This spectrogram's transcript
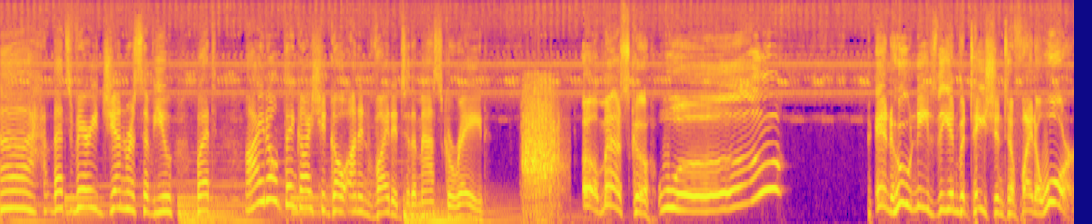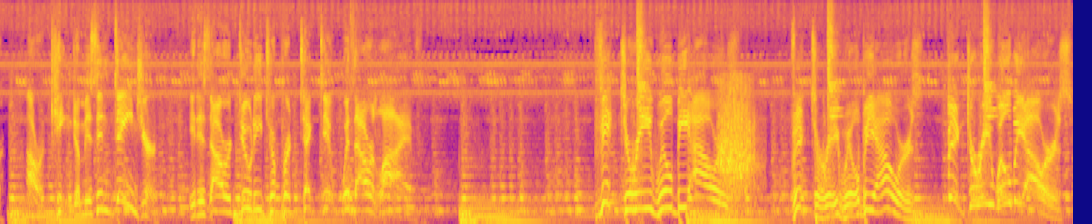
Ah, that's very generous of you, but I don't think I should go uninvited to the masquerade. A masca. What? And who needs the invitation to fight a war? Our kingdom is in danger. It is our duty to protect it with our lives. Victory will be ours. Victory will be ours. Victory will be ours.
